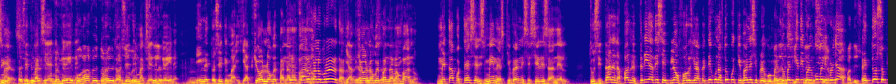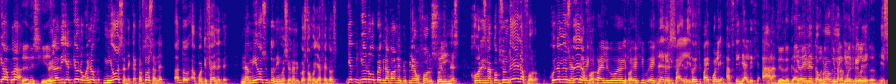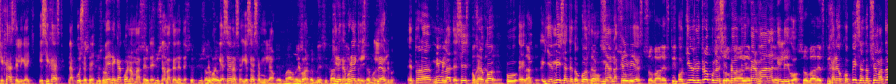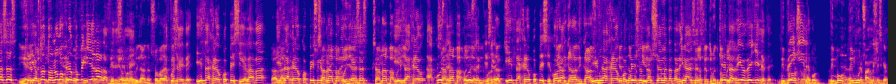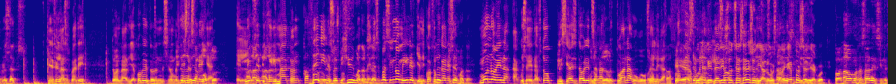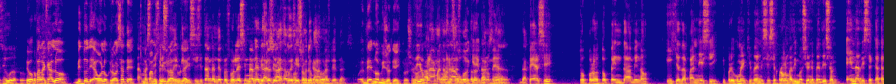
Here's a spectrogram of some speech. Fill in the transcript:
ζήτημα, το ζήτημα Μην ξέρετε με ποιο μην είναι. υπογράφετε το Μary το Χαρτούβελ. ζήτημα Εσείς ξέρετε τι ποιο λέτε; είναι. Είναι το ζήτημα για ποιο λόγο επαναλαμβάνω. το λέω καλοπροαίρετα, Για δηλαδή, ποιο αυτά λόγο να ξέρετε. επαναλαμβάνω. Μετά από τέσσερις μήνες κυβέρνηση ΣΥΡΙΖΑ ΑΝΕΛ, τους ζητάνε να πάρουν τρία δι επιπλέον φόρους για να πετύχουν αυτό που η κυβέρνηση προηγούμενη Μα το δεν πέτυχε ισχύει, την δεν προηγούμενη ισχύει αυτό, χρονιά. θα απαντήσω. Ε, τόσο πιο απλά. Δεν ισχύει αυτό. Δηλαδή για ποιο λόγο, ενώ μειώσανε, κατορθώσανε, αν το, από ό,τι φαίνεται, να μειώσουν το δημοσιονομικό στόχο για φέτος, για ποιο λόγο πρέπει να βάλουν επιπλέον φόρους στους Έλληνες χωρίς να κόψουν ούτε ένα φόρο. Χωρίς να μειώσουν Γιατί ούτε ένα έχει φόρο. πάει λίγο- έχει- Λοιπόν, έχει- έχει δεν έχει πέσει- πάει λίγο, έχει πάει πολύ. Αυτή είναι η αλήθεια. Άρα, Δεν- δεν ποιο κάνουμε είναι το εικονική πρόβλημα, κύριε φίλοι, πραγματικότητα εμείς. ησυχάστε λιγάκι. Ησυχάστε. Να ακούσετε. Σε ποιους Δεν είναι αναφέρετε; κακό να Σε μάθετε, ποιους να μαθαίνετε. αναφέρετε; Σε ποιους Λοιπόν, αναφέρετε; για σένα, για εσά σα μιλάω. Ε, μάλλον εσείς λοιπόν, πρέπει να ησυχάσετε κύριε και να Καμπουράκη, λέτε ψέματα. λέω λοιπόν. Ε, τώρα μην μιλάτε εσείς που, Ελάτε χρεοκο- τώρα. που ε, Ελάτε. γεμίσατε τον κόσμο Εντάξει, με σο- ανακρίβειες. σο- Σοβαρευτείτε. Ο κύριος Μητρόπουλος είπε ότι Σοβαρευτείτε. υπερβάλλατε λίγο. Σοβαρευτείτε. Χρεοκοπήσαν τα ψέματά σας και γι' αυτό Ένωση- το λόγο η χρεοκοπεί και η Ένωση Ελλάδα δεν αυτή τη έχει δικαίωμα στιγμή. να μιλάνε. Σοβαρευτείτε. Ακούστε, ή θα χρεοκοπήσει η Ελλάδα Καλά ή θα είπατε. χρεοκοπήσουν οι Ξανά προεκλογικές Μπακογιάννη. σας. Ξανά Ή θα Μπακογιάννη. χρεο... Ακούστε, Ξανά ακούστε Μπακογιάννη, και λοιπόν, εσείς. εντάξει. ή θα χρεοκοπήσει η χώρα Και την καταδικάζουμε ή θα και την χρεοκοπήσουν τα αποστηρίζουμε ψέματα τα και δικά την σας. υιοθετούμε την Και τα Μπακογιάννη. δύο δεν γίνεται. Δεν Διπρόσωπο γίνεται. λοιπόν. Δημο- Ε, Δημούτσινο δεν πάει να μιλήσει σήμερα. κάποιος. Εντάξει. Κύριε φίλε, να σας πω κάτι. Το να διακόπτετε τον συνομιλητή Δεν σα σας συνέχεια. Διακόπτω. Ελλείψη Αλλά- επιχειρημάτων καθόλου. δεν είναι Με σωστό. επιχειρήματα Ναι, μιλάμε. Μα συγγνώμη, είναι ευγενικό αυτό που Λέτε κάνετε. ψέματα. Μόνο ένα. Ακούστε, γιατί αυτό πλησιάζει τα όρια της ανα- Ολοκληρώστε. του ανάγωγου, θα έλεγα. Θα- θα- Ε, Αφήστε αφού με το να έχετε μιλήσω. δει ότι σας αρέσει ο Δεν διάλογος σας τώρα, γι' αρέσει, αυτό σα κύριε. διακόπτει. Το ανάλογο σας αρέσει, είναι σίγουρο αυτό. Λοιπόν, παρακαλώ, μην το. δι- Ολοκληρώσατε. Άμα Να πάμε στον κύριο συνεχίσουμε και Ανδρουλάκη. συζητάμε με προσβολές σήμερα, νομίζω Εντάξει, ότι δεν θα άστο, βοηθήσουμε τον κόσμο προσωπικά, μα βλέπει. εντάξει. Δεν νομίζω ότι έχει προσφέρει. Δύο ανάγωγο, πράγματα το θα σας ανάγωγο πω, τώρα, κύριε εντάξει, Οικονομέα. ε, εντάξει. Πέρσι, το πρώτο πεντάμινο είχε δαπανίσει η προηγούμενη κυβέρνηση σε πρόγραμμα δημοσίων επενδύσεων ένα δισεκατομμύριο.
